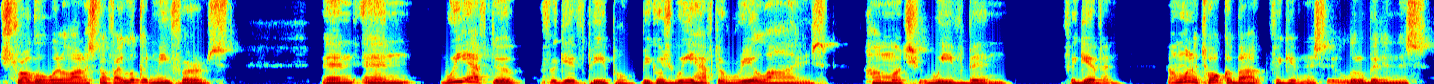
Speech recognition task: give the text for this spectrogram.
struggle with a lot of stuff, I look at me first. And and we have to forgive people because we have to realize how much we've been forgiven. I want to talk about forgiveness a little bit in this,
